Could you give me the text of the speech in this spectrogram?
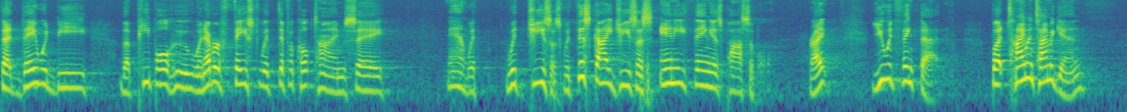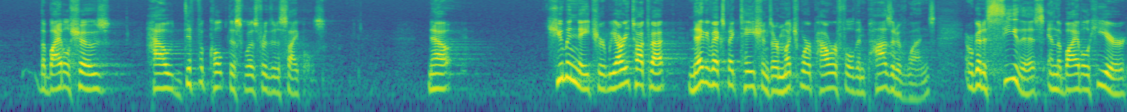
that they would be the people who, whenever faced with difficult times, say, Man, with, with Jesus, with this guy Jesus, anything is possible, right? You would think that. But time and time again, the Bible shows how difficult this was for the disciples. Now, human nature, we already talked about negative expectations are much more powerful than positive ones. And we're going to see this in the Bible here.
